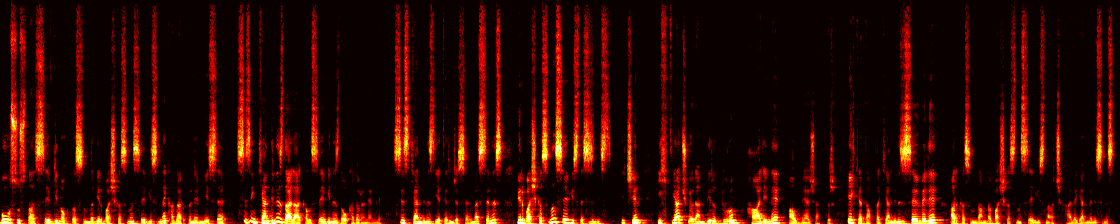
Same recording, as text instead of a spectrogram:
bu hususta sevgi noktasında bir başkasının sevgisi ne kadar önemliyse sizin kendinizle alakalı sevginiz de o kadar önemli. Siz kendinizi yeterince sevmezseniz bir başkasının sevgisi de sizin için ihtiyaç gören bir durum halini almayacaktır. İlk etapta kendinizi sevmeli, arkasından da başkasının sevgisine açık hale gelmelisiniz.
